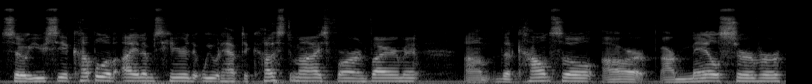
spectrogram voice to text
So you see a couple of items here that we would have to customize for our environment. Um, the console, our, our mail server,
